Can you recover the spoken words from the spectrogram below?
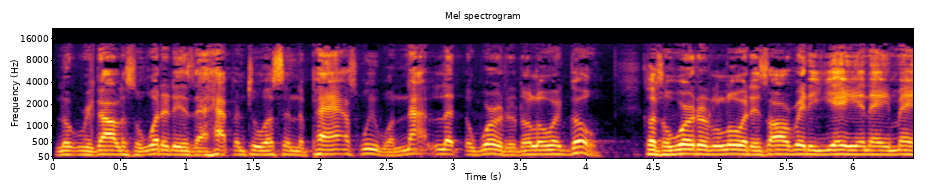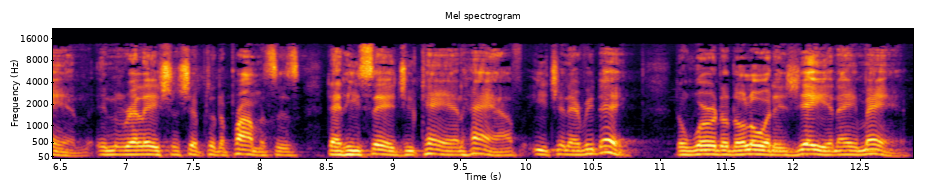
regardless of what it is that happened to us in the past. We will not let the word of the Lord go because the word of the Lord is already yea and amen in relationship to the promises that he said you can have each and every day. The word of the Lord is yea and amen.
